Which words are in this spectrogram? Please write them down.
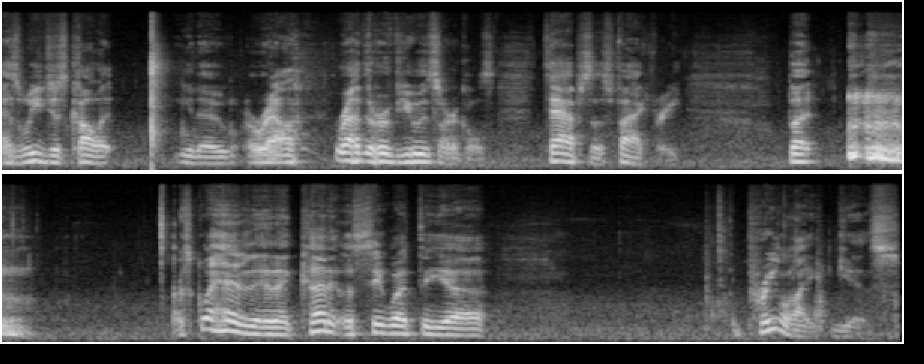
as we just call it, you know, around, around the review circles, TABSA's factory. But let's go ahead and cut it. Let's see what the uh, pre-light gets.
